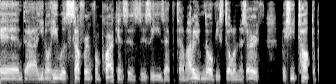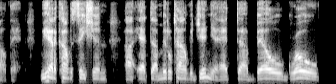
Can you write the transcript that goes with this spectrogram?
And, uh, you know, he was suffering from Parkinson's disease at the time. I don't even know if he's still on this earth, but she talked about that. We had a conversation uh, at uh, Middletown, Virginia, at uh, Belle Grove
